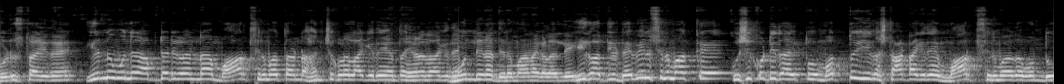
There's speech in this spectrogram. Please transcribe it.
ಮೂಡಿಸ್ತಾ ಇದೆ. ಇನ್ನು ಮುಂದಿನ ಅಪ್ಡೇಟ್ ಗಳನ್ನ ಮಾರ್ಕ್ ಸಿನಿಮಾ ತಂಡ ಹಂಚಿಕೊಳ್ಳಲಾಗಿದೆ ಅಂತ ಹೇಳಲಾಗಿದೆ. ಮುಂದಿನ ದಿನಮಾನಗಳಲ್ಲಿ ಈಗ ದಿ ಡೆವಿಲ್ ಸಿನಿಮಾಕ್ಕೆ ಖುಷಿ ಕೊಟ್ಟಿದ್ದಾಯಿತು ಮತ್ತು ಈಗ ಸ್ಟಾರ್ಟ್ ಆಗಿದೆ ಮಾರ್ಕ್ ಸಿನಿಮಾದ ಒಂದು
